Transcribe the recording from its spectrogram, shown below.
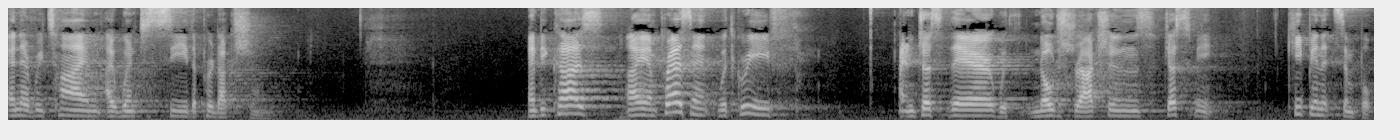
and every time I went to see the production. And because I am present with grief, I'm just there with no distractions, just me, keeping it simple.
